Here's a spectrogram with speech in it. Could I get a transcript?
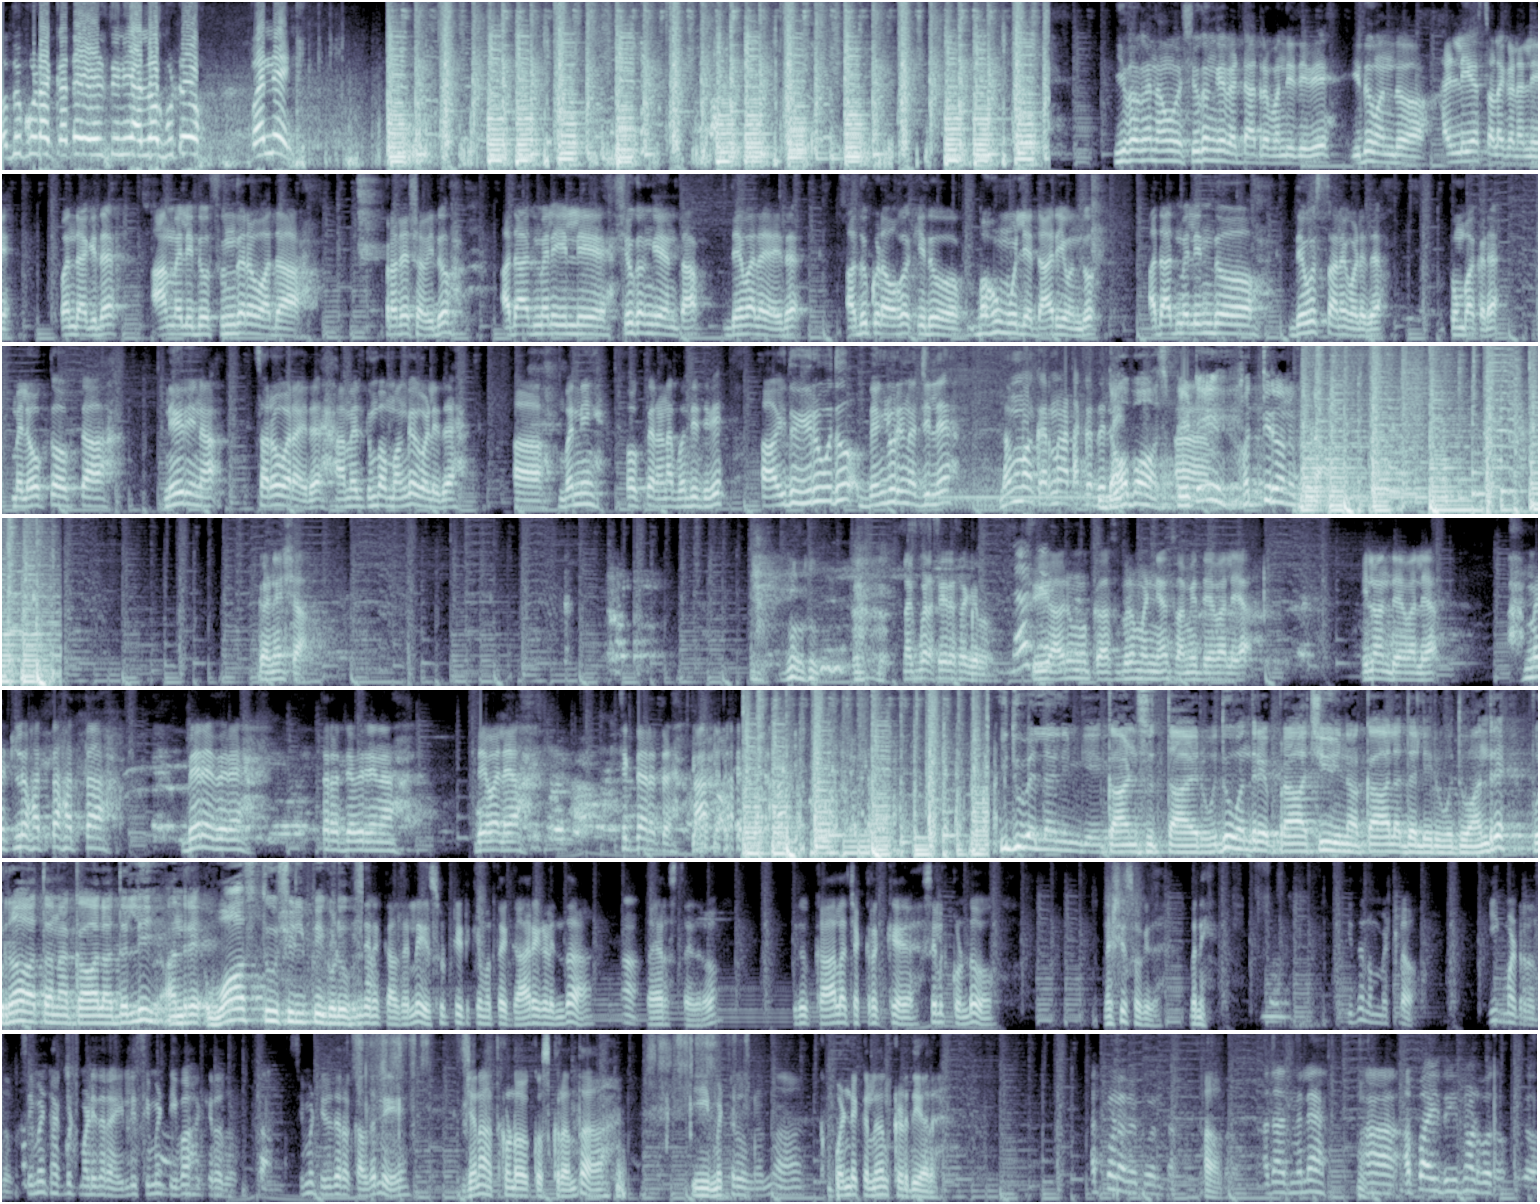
ಅದು ಕೂಡ ಕತೆ ಹೇಳ್ತೀನಿ ಅಲ್ಲಿ ಹೋಗ್ಬಿಟ್ಟು ಬನ್ನಿ. ಇವಾಗ ನಾವು ಶಿವಗಂಗೆ ಬೆಟ್ಟ ಹತ್ರ ಬಂದಿದ್ದೀವಿ. ಇದು ಒಂದು ಹಳ್ಳಿಯ ಸ್ಥಳಗಳಲ್ಲಿ ಒಂದಾಗಿದೆ. ಆಮೇಲೆ ಇದು ಸುಂದರವಾದ ಪ್ರದೇಶವಿದು. ಅದಾದ್ಮೇಲೆ ಇಲ್ಲಿ ಶಿವಗಂಗೆ ಅಂತ ದೇವಾಲಯ ಇದೆ. ಅದು ಕೂಡ ಹೋಗೋಕೆ ಇದು ಬಹುಮೂಲ್ಯ ದಾರಿ ಒಂದು. ಅದಾದ್ಮೇಲೆ ಇಂದು ದೇವಸ್ಥಾನಗಳಿದೆ ತುಂಬ ಕಡೆ. ಆಮೇಲೆ ಹೋಗ್ತಾ ಹೋಗ್ತಾ ನೀರಿನ ಸರೋವರ ಇದೆ. ಆಮೇಲೆ ತುಂಬ ಮಂಗಗಳಿದೆ. ಆ, ಬನ್ನಿ ಹೋಗ್ತಾರಣ ಬಂದಿದ್ದೀವಿ. ಇದು ಇರುವುದು ಬೆಂಗಳೂರಿನ ಜಿಲ್ಲೆ ನಮ್ಮ ಕರ್ನಾಟಕದಲ್ಲಿ. ಹತ್ತಿರ ಹತ್ತಿರನು ಕೂಡ ಗಣೇಶ. ನಗ್ಬೇಡ ಸೀರಿಯಸ್ ಆಗಿರು. ಶ್ರೀ ಆರುಮುಖ ಸುಬ್ರಹ್ಮಣ್ಯ ಸ್ವಾಮಿ ದೇವಾಲಯ, ಇಲ್ಲೊಂದು ದೇವಾಲಯ. ಮೆಟ್ಲು ಹತ್ತ ಹತ್ತ ಬೇರೆ ಬೇರೆ ಥರ ದೇವರಿನ ದೇವಾಲಯ ಸಿಗ್ತಾ ಇರುತ್ತೆ. ಇದು ಎಲ್ಲ ನಿಮಗೆ ಕಾಣಿಸುತ್ತಾ ಇರುವುದು ಅಂದರೆ ಪ್ರಾಚೀನ ಕಾಲದಲ್ಲಿರುವುದು ಅಂದರೆ ಪುರಾತನ ಕಾಲದಲ್ಲಿ ಅಂದರೆ ವಾಸ್ತು ಶಿಲ್ಪಿಗಳು. ಹಿಂದಿನ ಕಾಲದಲ್ಲಿ ಸುಟ್ಟಿಟಿಕೆ ಮತ್ತೆ ಗಾರೆಗಳಿಂದ. ತಯಾರಿಸ್ತಾ ಇದ್ರು. ಇದು ಕಾಲಚಕ್ರಕ್ಕೆ ಸಿಲುಕೊಂಡು ನಶಿಸೋಗಿದೆ. ಬನ್ನಿ. ಇದು ನಮ್ಮ ಮೆಟ್ಲು. ಈಗ ಮಾಡಿರೋದು. ಸಿಮೆಂಟ್ ಹಾಕ್ಬಿಟ್ಟು ಮಾಡಿದ್ದಾರೆ ಇಲ್ಲಿ ಸಿಮೆಂಟ್ ಇವಾಗ ಹಾಕಿರೋದು. ಸಿಮೆಂಟ್ ಇಲ್ದಿರೋ ಕಾಲದಲ್ಲಿ ಜನ ಹತ್ಕೊಂಡು ಹೋಗೋಕ್ಕೋಸ್ಕರ ಅಂತ ಈ ಮೆಟ್ಟಲುಗಳನ್ನ ಬಂಡೆ ಕಲ್ಲಿನಲ್ಲಿ ಕಡ್ದಿದ್ದಾರೆ. ಹತ್ಕೊಂಡೋಗ್ಬೇಕು ಅಂತ. ಹೌದು. ಅದಾದ್ಮೇಲೆ ಆ, ಅಪ್ಪ ಇದು ಇದು ನೋಡ್ಬೋದು ಇದು.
